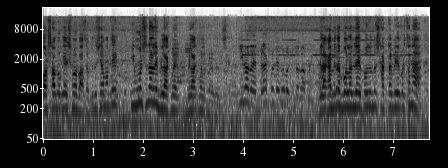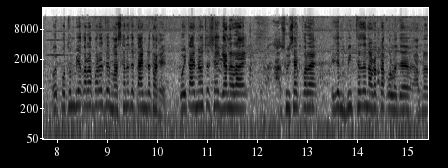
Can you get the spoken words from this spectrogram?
বর্ষাপুকে এই সময় বাঁচাও। কিন্তু সে আমাকে ইমোশনালি ব্ল্যাকমেল ব্ল্যাকমেল করে ফেলছে। কীভাবে? ব্ল্যাক আমি তো বললাম যে এই পর্যন্ত সাতটা বিয়ে করছে না? ওই প্রথম বিয়ে করার পরে যে মাঝখানে যে টাইমটা থাকে ওই টাইমে হচ্ছে সে জ্ঞান হারায় সুইসাইড করে। এই যে মিথ্যে যে নাটকটা করল যে আপনার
